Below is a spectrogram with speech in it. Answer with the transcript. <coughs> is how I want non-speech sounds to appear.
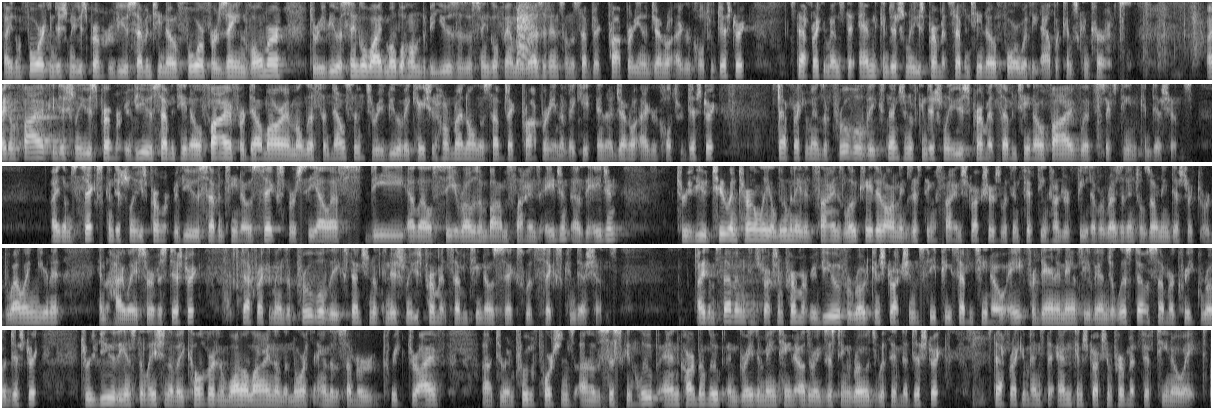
Item four, conditional use permit review 1704 for Zane Volmer to review a single-wide mobile home to be used as a single-family residence on the subject property in a general agricultural district. Staff recommends to end conditional use permit 1704 with the applicant's concurrence. Item five, conditional use permit review 1705 for Delmar and Melissa Nelson to review a vacation home rental on the subject property in a in a general agriculture district. Staff recommends approval of the extension of conditional use permit 1705 with 16 conditions. Item six, conditional use permit review 1706 for CLSD LLC Rosenbaum Signs Agent as the agent to review two internally illuminated signs located on existing sign structures within 1,500 feet of a residential zoning district or dwelling unit in a highway service district. Staff recommends approval of the extension of conditional use permit 1706 with six conditions. Item seven, construction permit review for road construction CP 1708 for Dan and Nancy Evangelisto, Summer Creek Road District, to review the installation of a culvert and water line on the north end of the Summer Creek Drive uh, to improve portions of Siskin Loop and Carbon Loop and grade and maintain other existing roads within the district. Staff recommends to end construction permit 1508.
